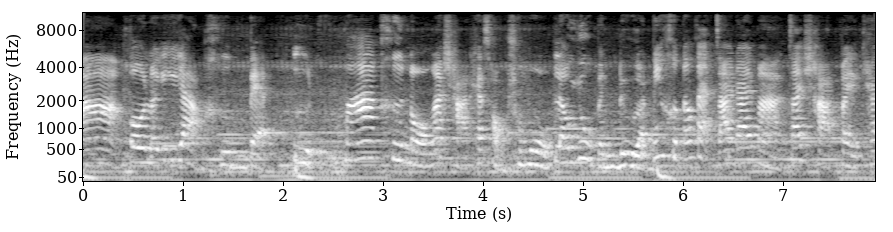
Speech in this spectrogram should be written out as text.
มากเออแล้วอีกอย่างคือแบตอึดมากคือน้องอะชาร์จแค่ 2 ชั่วโมง แล้วอยู่เป็นเดือน นี่คือตั้งแต่จ้ายได้มาจ้ายชาร์จไปแค่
